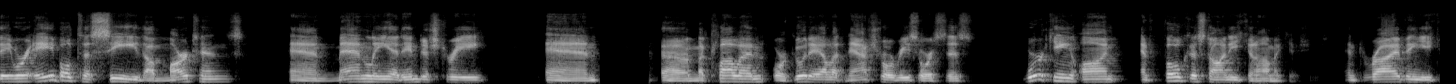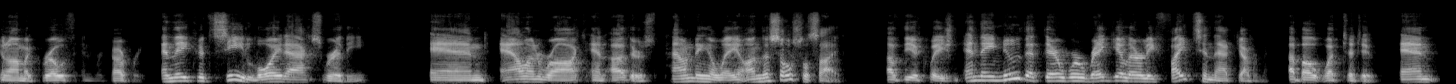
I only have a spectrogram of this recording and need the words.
They were able to see the Martins and Manley at industry and uh, McLellan or Goodale at natural resources working on and focused on economic issues and driving economic growth and recovery. And they could see Lloyd Axworthy and Alan Rock and others pounding away on the social side of the equation. And they knew that there were regularly fights in that government about what to do and,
